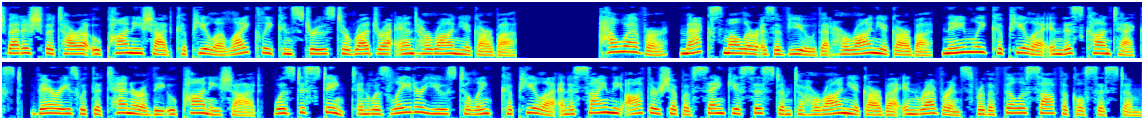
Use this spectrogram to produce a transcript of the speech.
Shvetashvatara Upanishad Kapila likely construes to Rudra and Hiranyagarbha. However, Max Muller is a view that Hiranyagarbha, namely Kapila in this context, varies with the tenor of the Upanishad, was distinct and was later used to link Kapila and assign the authorship of Sankhya system to Hiranyagarbha in reverence for the philosophical system.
